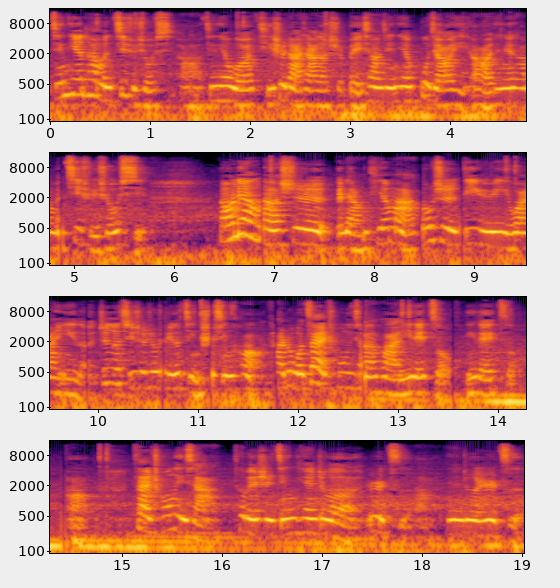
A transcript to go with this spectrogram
今天他们继续休息啊。今天我要提示大家的是，北向今天不交易啊，今天他们继续休息。然后量呢是两天嘛，都是低于一万亿的，这个其实就是一个警示信号。它如果再冲一下的话，你得走，你得走啊，再冲一下，特别是今天这个日子啊，今天这个日子，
